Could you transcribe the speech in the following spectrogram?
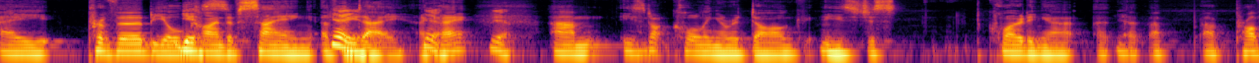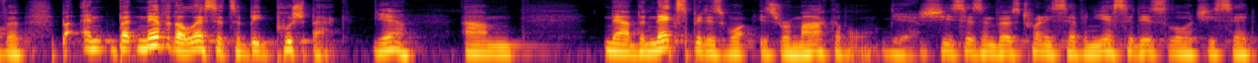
a proverbial Yes. kind of saying of Yeah, the yeah, day, yeah, okay? yeah. Um, he's not calling her a dog. He's just quoting a, a, a, a, a proverb. But, and, but nevertheless, it's a big pushback. Yeah. Um, now, the next bit is what is remarkable. Yeah. She says in verse 27, Yes, it is, Lord. She said,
